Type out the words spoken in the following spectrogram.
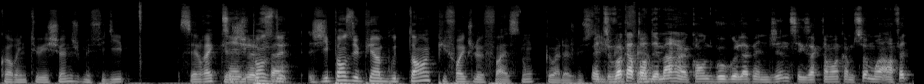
Core Intuition, je me suis dit, C'est vrai que j'y pense, de- faire. j'y pense depuis un bout de temps, et puis il faudrait que je le fasse. Donc voilà, je me suis Mais dit, tu vois, quand on démarre un compte Google App Engine, c'est exactement comme ça. Moi, en fait,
